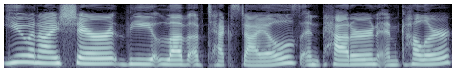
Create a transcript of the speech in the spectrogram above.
you and I share the love of textiles and pattern and color.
